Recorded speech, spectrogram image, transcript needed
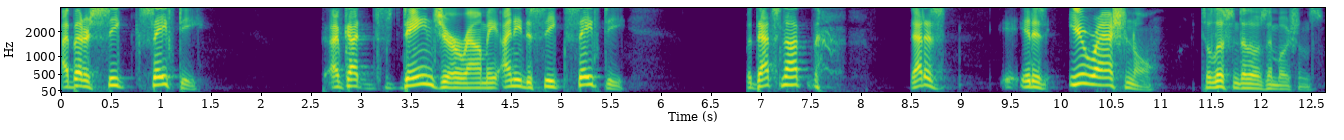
I better seek safety. I've got danger around me. I need to seek safety. But that's not, that is, it is irrational to listen to those emotions.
